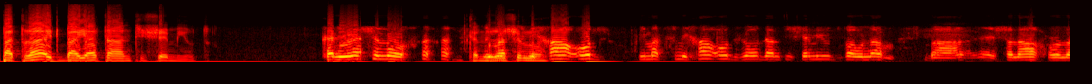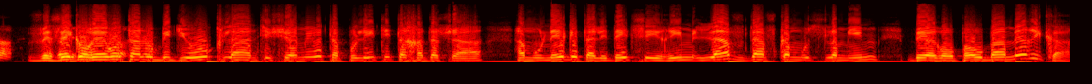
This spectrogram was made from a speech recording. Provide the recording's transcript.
פתרה את בעיית האנטישמיות? כנראה שלא. כנראה שלא. עוד, עם הצמיחה עוד ועוד אנטישמיות בעולם בשנה האחרונה. וזה גורר אותנו בדיוק לאנטישמיות הפוליטית החדשה המונהגת על ידי צעירים לאו דווקא מוסלמים באירופה ובאמריקה.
